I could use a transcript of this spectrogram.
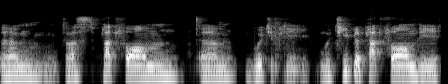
ähm, du hast Plattformen, ähm, multiple, multiple Plattformen, die,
